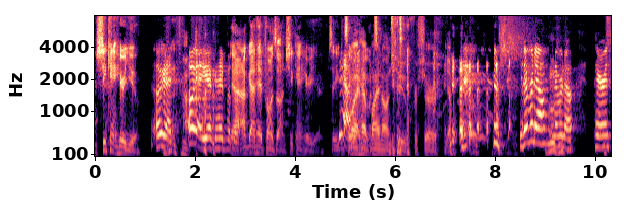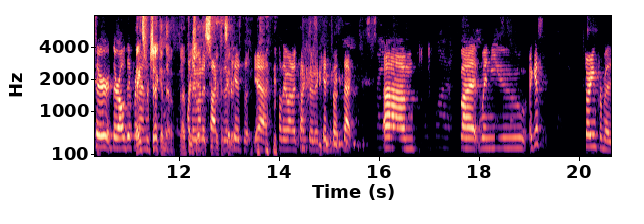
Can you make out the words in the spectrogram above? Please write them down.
she can't hear you. okay. Oh yeah, you have your headphones Yeah, on. I've got headphones on. She can't hear you, so you can Yeah. say Oh, I have mine on too, for sure. Yep. you never know. You never know. Parents are they're all different. Thanks for checking, though. I How they appreciate want it. to Super talk to their considerate. kids. Yeah, how they want to talk to their kids about sex. Um, but when you, I guess, starting from a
